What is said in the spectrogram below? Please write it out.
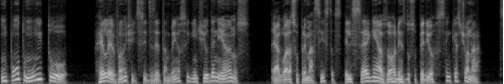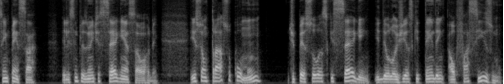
Um ponto muito relevante de se dizer também é o seguinte: os denianos, é agora supremacistas, eles seguem as ordens do superior sem questionar, sem pensar. Eles simplesmente seguem essa ordem. Isso é um traço comum de pessoas que seguem ideologias que tendem ao fascismo.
